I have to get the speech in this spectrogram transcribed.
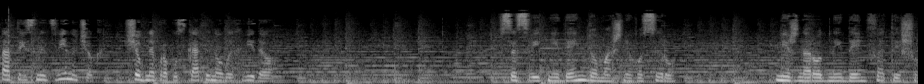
Та тисни дзвіночок, щоб не пропускати нових відео. Всесвітній день домашнього сиру. Міжнародний день фетишу.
